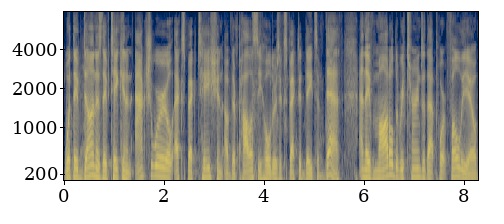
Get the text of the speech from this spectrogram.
what they've done is they've taken an actuarial expectation of their policyholders' expected dates of death and they've modeled the returns of that portfolio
